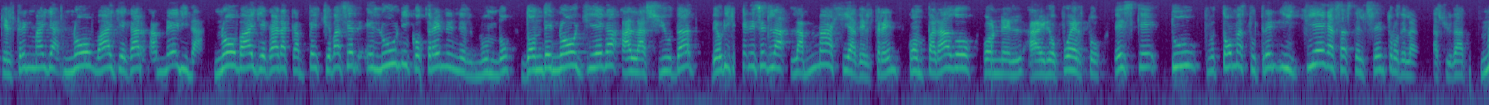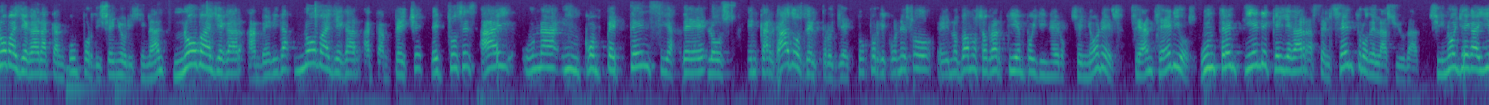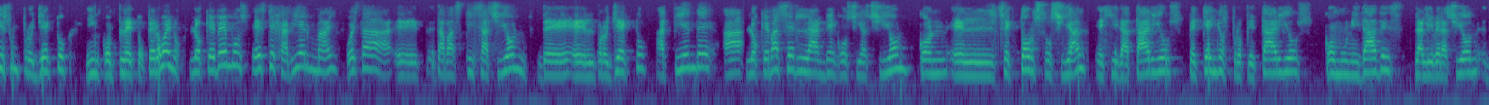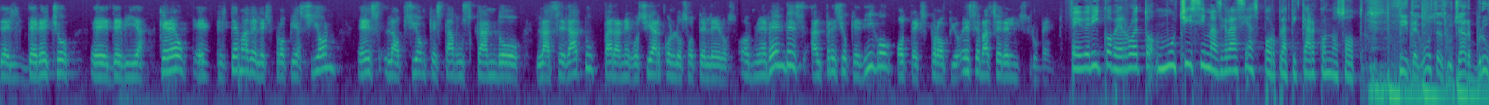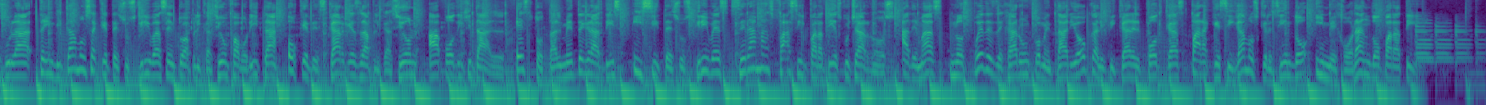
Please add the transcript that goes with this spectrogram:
que el tren Maya no va a llegar a Mérida, no va a llegar a Campeche, va a ser el único tren en el mundo donde no llega a la ciudad de origen. Esa es la, la magia del tren comparado con el aeropuerto, es que tú tomas tu tren y llegas hasta el centro de la ciudad. No va a llegar a Cancún por diseño original, no va a llegar a Mérida, no va a llegar a Campeche. Entonces hay una incompetencia de los encargados del proyecto, porque con eso eh, nos vamos a ahorrar tiempo y dinero. Señores, sean serios. Un tren tiene que llegar hasta el centro de la ciudad. Si no llega ahí es un proyecto incompleto. Pero bueno, lo que vemos es que Javier May o esta eh, tabasquización del proyecto atiende a lo que va a ser la negociación con el sector social, ejidatarios, pequeños propietarios, comunidades, la liberación del derecho eh, de vía. Creo que el tema de la expropiación es la opción que está buscando la SEDATU para negociar con los hoteleros. O me vendes al precio que digo o te expropio. Ese va a ser el instrumento. Federico Berrueto, muchísimas gracias por platicar con nosotros. Si te gusta escuchar Brújula, te invitamos a que te suscribas en tu aplicación favorita o que descargues la aplicación Apo Digital. Es totalmente gratis y si te suscribes será más fácil para ti escucharnos. Además, nos puedes dejar un comentario o calificar el podcast para que sigamos creciendo y mejorando para ti.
